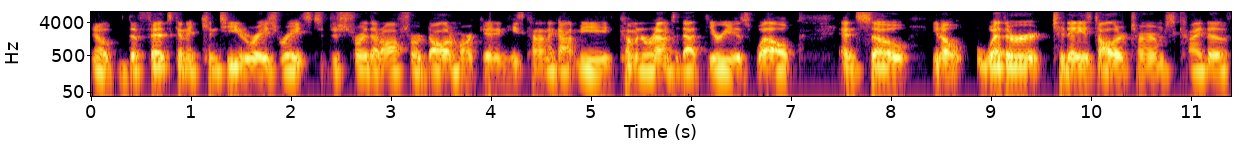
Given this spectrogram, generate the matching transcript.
you know, the Fed's going to continue to raise rates to destroy that offshore dollar market. And he's kind of got me coming around to that theory as well. And so, you know, whether today's dollar terms kind of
